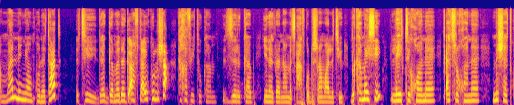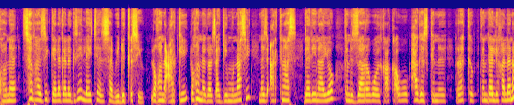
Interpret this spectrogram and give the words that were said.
ኣብ ማንኛውም ኩነታት እቲ ደገ መደገ ኣፍታ እዩ ኩሉ ሻዕ ተኸፊቱ ከም ዝርከብ ይነግረና መፅሓፍ ቅዱስና ማለት እዩ ብከመይሲ ለይቲ ኮነ ቀትሪ ኮነ ምሸት ኮነ ሰብ ዚ ገለገለ ግዜ ለይቲ ዚ ሰብ ይድቅስ እዩ ዝኾነ ዓርኪ ዝኾነ ነገር ፀጊሙናሲ ነዚ ዓርክናስ ደሊናዮ ክንዛረቦ ወይ ከዓ ካብኡ ሓገዝ ክንረክብ ክንደሊ ከለና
